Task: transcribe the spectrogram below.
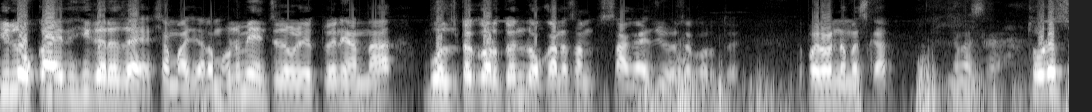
ही लोक आहेत ही गरज आहे समाजाला. म्हणून मी यांच्याजवळ येतोय आणि ह्यांना बोलतं करतोय आणि लोकांना सांगायची व्यवस्था करतोय. पहिला नमस्कार. नमस्कार. थोडस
